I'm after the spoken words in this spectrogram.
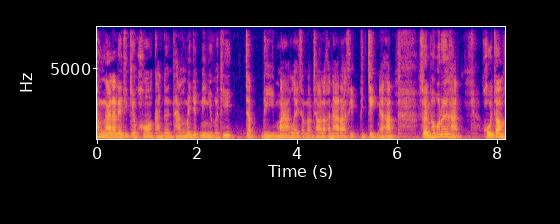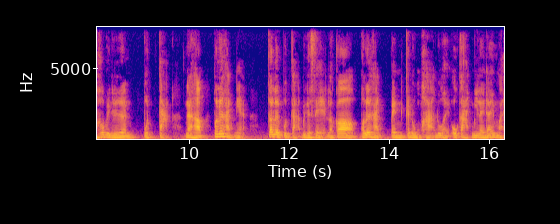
ทำงานอะไรที่เกี่ยวข้องกับการเดินทางไม่หยุดนิ่งอยู่กับที่จะดีมากเลยสำหรับชาวลัคนาราศีพิจิกนะครับ ส่วนพระพฤหัสโคจรเข้าไปเรือนปุตตะนะครับพระพฤหัสเนี่ย จ้าเรือนปุตตะเป็นเกษตร แล้วก็พระพฤหัสเป็นกระดุมพระด้วย โอกาสมีรายได้ใหม่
